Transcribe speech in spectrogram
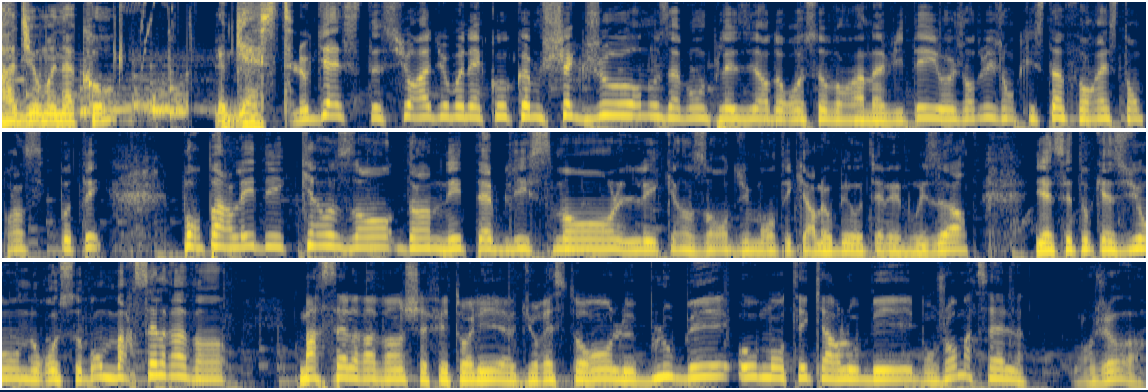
Radio Monaco, le guest. Le guest sur Radio Monaco, comme chaque jour, nous avons le plaisir de recevoir un invité et aujourd'hui Jean-Christophe en reste en principauté pour parler des 15 ans d'un établissement, les 15 ans du Monte Carlo Bay Hotel and Resort. Et à cette occasion, nous recevons Marcel Ravin. Marcel Ravin, chef étoilé du restaurant Le Blue Bay au Monte Carlo Bay. Bonjour Marcel. Bonjour.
